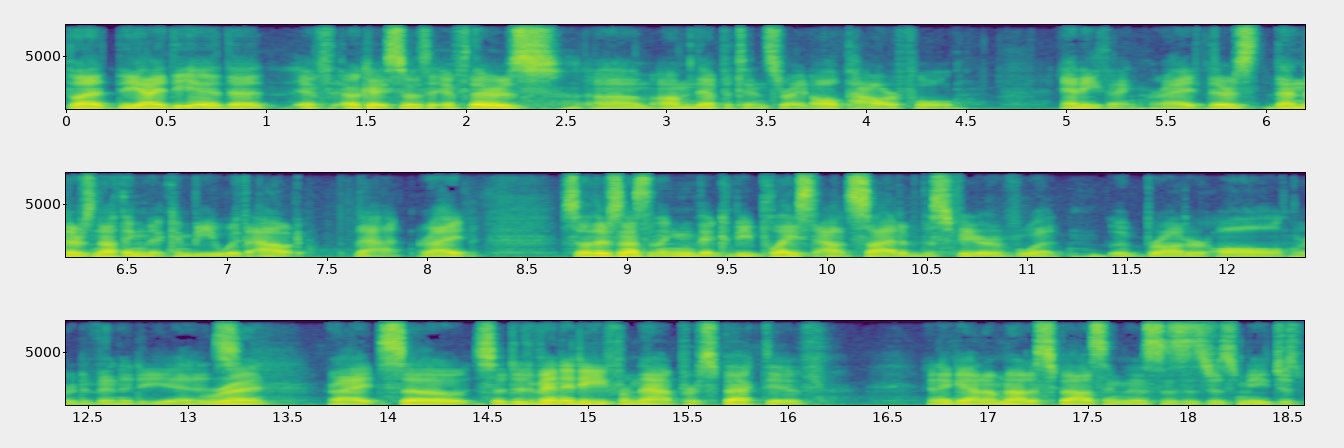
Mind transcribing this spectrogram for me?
but the idea that if okay, so if there's um, omnipotence, right, all powerful, anything, right? There's then there's nothing that can be without that, right? So there's nothing that can be placed outside of the sphere of what the broader all or divinity is, Right. Right. So so divinity from that perspective, and again, I'm not espousing this. This is just me just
